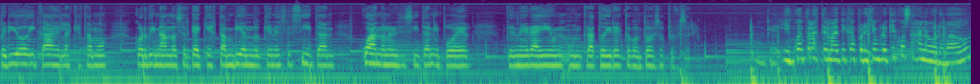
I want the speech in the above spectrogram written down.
periódicas en las que estamos coordinando acerca de qué están viendo, qué necesitan, cuándo lo necesitan y poder tener ahí un, trato directo con todos esos profesores. Y en cuanto a las temáticas, por ejemplo, ¿qué cosas han abordado?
